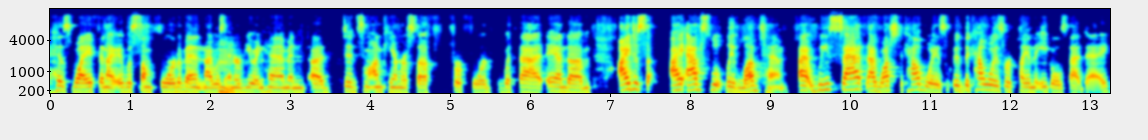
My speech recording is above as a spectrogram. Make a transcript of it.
his wife, and I, it was some Ford event, and I was Hmm. interviewing him and uh, did some on camera stuff for Ford with that. And um, I just, I absolutely loved him. I, we sat, I watched the Cowboys. The Cowboys were playing the Eagles that day,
